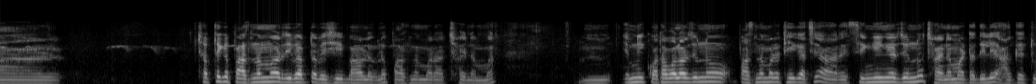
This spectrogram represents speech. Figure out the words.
আর সব থেকে পাঁচ নম্বর রিভাবটা বেশি ভালো লাগল, পাঁচ নম্বর আর ছয় নম্বর। এমনি কথা বলার জন্য পাঁচ নম্বরটা ঠিক আছে, আর সিঙ্গিং এর জন্য ছয় নম্বরটা দিলে হালকা একটু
